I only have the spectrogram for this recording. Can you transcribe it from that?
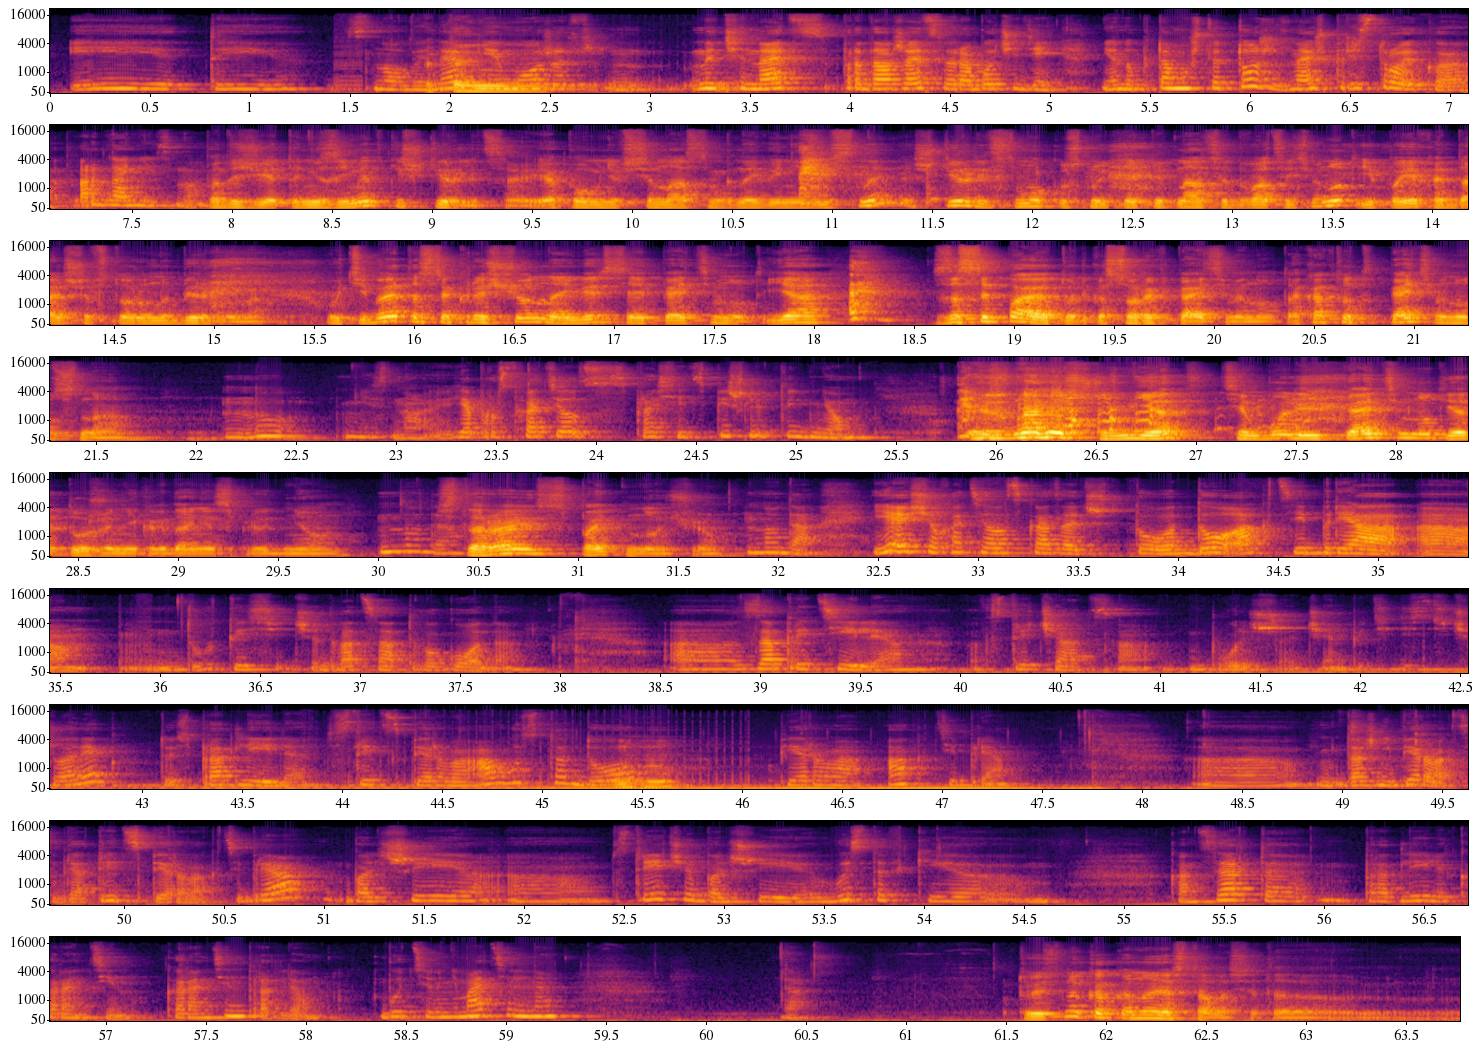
и ты с новой это энергией не... можешь начинать, продолжать свой рабочий день. Не, ну потому что это тоже, знаешь, перестройка организма. Подожди, это не заметки Штирлица. Я помню в 17 мгновений весны Штирлиц смог уснуть на 15-20 минут и поехать дальше в сторону Берлина. У тебя это сокращенная версия 5 минут. Я засыпаю только 45 минут. А как тут 5 минут сна? Ну, не знаю. Я просто хотела спросить, спишь ли ты днем? Знаешь, нет. Тем более 5 минут я тоже никогда не сплю днем. Ну да. Стараюсь спать ночью. Ну да. Я еще хотела сказать, что до октября э, 2020 года э, запретили встречаться больше, чем 50 человек. То есть продлили с 31 августа до угу. 1 октября. Э, даже не 1 октября, а 31 октября большие э, встречи, большие выставки, концерты продлили карантин. Карантин продлен. Будьте внимательны. Да. То есть, ну, как оно и осталось, это...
